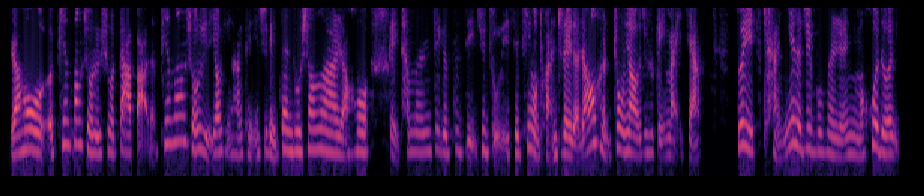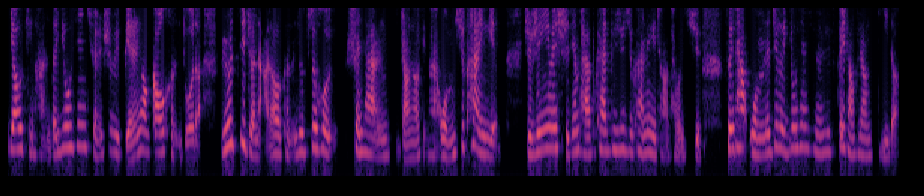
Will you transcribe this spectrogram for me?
然后呃片方手里是有大把的。片方手里的邀请函肯定是给赞助商啊，然后给他们这个自己剧组的一些亲友团之类的。然后很重要的就是给买家。所以产业的这部分人，你们获得邀请函的优先权是比别人要高很多的。比如说记者拿到可能就最后剩下的那几张邀请函，我们去看也只是因为时间排不开，必须去看那一场才会去，所以他我们的这个优先权是非常非常低的。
